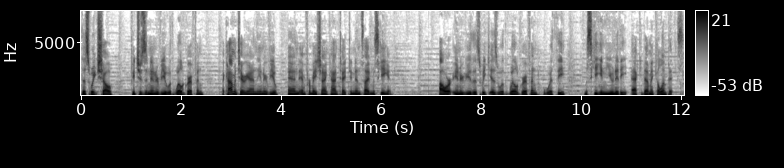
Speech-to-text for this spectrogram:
This week's show features an interview with Will Griffin, a commentary on the interview, and information on contacting Inside Muskegon. Our interview this week is with Will Griffin with the Muskegon Unity Academic Olympics.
